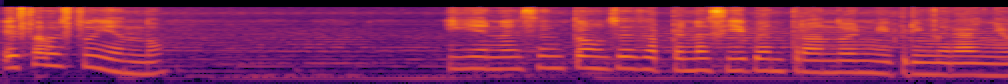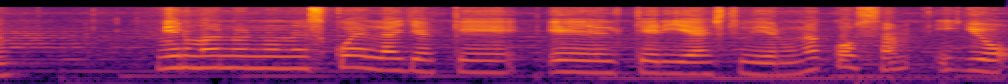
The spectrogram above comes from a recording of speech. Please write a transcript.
Estaba estudiando y en ese entonces apenas iba entrando en mi primer año. Mi hermano en una escuela ya que él quería estudiar una cosa y yo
